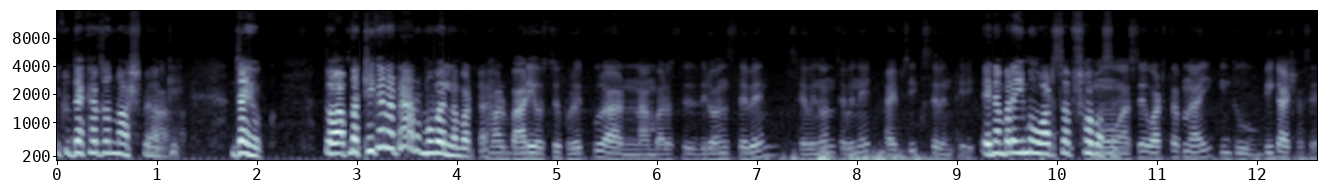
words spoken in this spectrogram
একটু দেখার জন্য আসবেন আর কি। হ্যাঁ, যাই হোক তো আপনার ঠিকানাটা আর মোবাইল নাম্বারটা? আমার বাড়ি হচ্ছে ফরিদপুর আর নাম্বার হচ্ছে zero one seven seven one seven eight five six seven three. এই নাম্বারে ইমো হোয়াটসঅ্যাপ সব আছে? আছে হোয়াটসঅ্যাপ নাই কিন্তু বিকাশ আছে।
